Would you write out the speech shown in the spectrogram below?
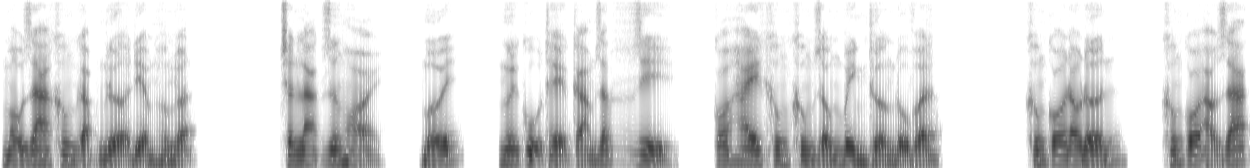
màu da không gặp nửa điểm hưởng nhuận. Trần Lạc Dương hỏi, mới, ngươi cụ thể cảm giác gì, có hay không không giống bình thường độ vật? Không có đau đớn, không có ảo giác,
